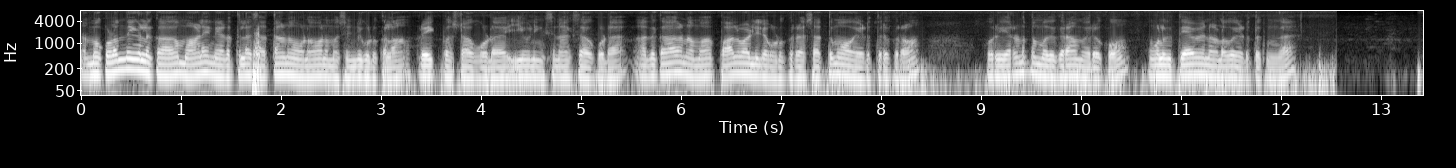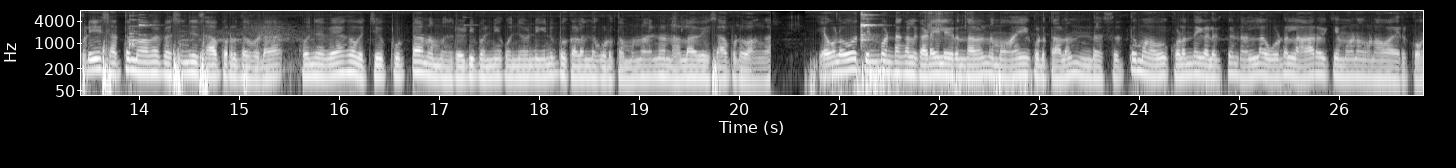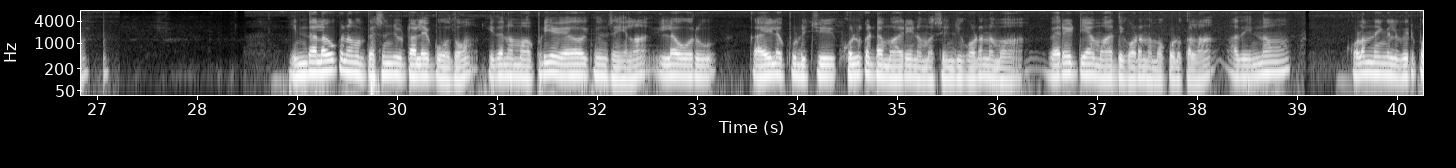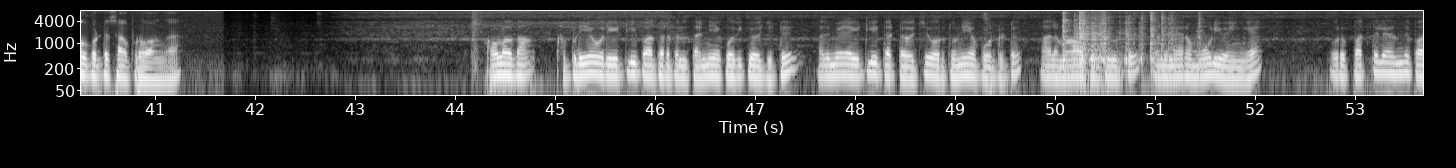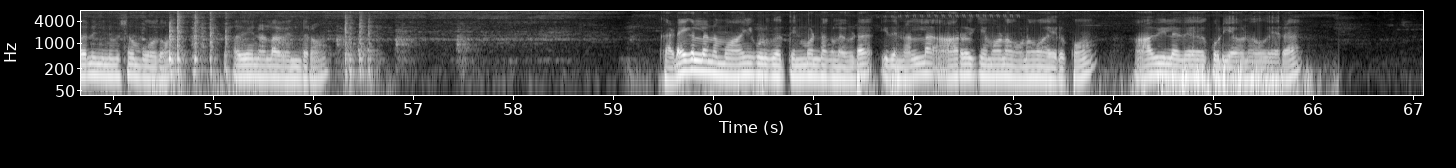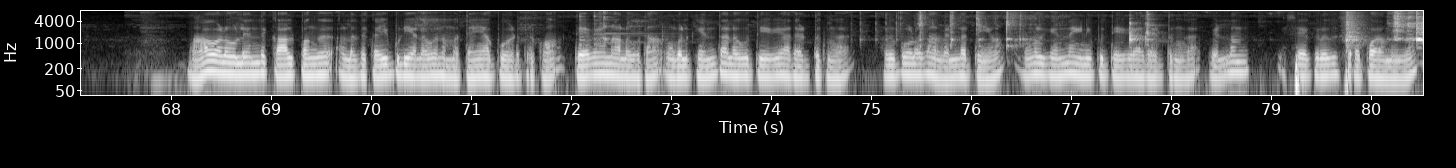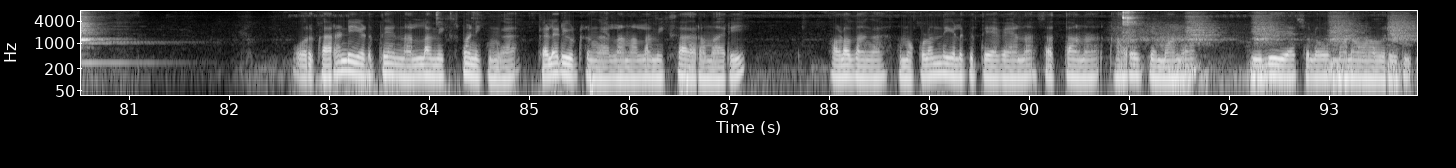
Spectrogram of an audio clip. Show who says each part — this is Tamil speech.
Speaker 1: நம்ம குழந்தைங்களுக்காக மாலை நேரத்தில் சத்தான உணவை நம்ம செஞ்சு கொடுக்கலாம். பிரேக்ஃபாஸ்ட்டாக கூட ஈவினிங் ஸ்நாக்ஸாக கூட. அதுக்காக நம்ம பால்வாடியில் கொடுக்குற சத்து மாவை எடுத்துருக்குறோம். ஒரு இரநூத்தம்பது கிராம் இருக்கும். உங்களுக்கு தேவையான அளவு எடுத்துக்கோங்க. அப்படியே சத்து மாவை பிசைஞ்சு சாப்பிட்றத விட கொஞ்சம் வேக வச்சு புட்டாக நம்ம ரெடி பண்ணி கொஞ்சோண்டு இனிப்பு கலந்து கொடுத்தோம்னா இன்னும் நல்லாவே சாப்பிடுவாங்க. எவ்வளவோ தின்பண்டங்கள் கடையில் இருந்தாலும் நம்ம வாங்கி கொடுத்தாலும் இந்த சத்து மாவு குழந்தைகளுக்கு நல்ல உடல் ஆரோக்கியமான உணவாக இருக்கும். இந்த அளவுக்கு நம்ம பிசைஞ்சு விட்டாலே போதும். இதை நம்ம அப்படியே வேக வைக்கவும் செய்யலாம். இல்லை ஒரு கையில் பிடிச்சி கொழுக்கட்டை மாதிரி நம்ம செஞ்சு கூட நம்ம வெரைட்டியாக மாற்றி கூட நம்ம கொடுக்கலாம். அது இன்னமும் குழந்தைங்கள் விருப்பப்பட்டு சாப்பிடுவாங்க. அவ்வளோதான் அப்படியே ஒரு இட்லி பாத்திரத்தில் தண்ணியை கொதிக்க வச்சுட்டு அதுமாரி இட்லி தட்டை வச்சு ஒரு துணியை போட்டுட்டு அதில் மாவை கொட்டி விட்டு கொஞ்சம் நேரம் மூடி வைங்க. ஒரு பத்துலேருந்து பதினஞ்சு நிமிஷம் போதும். அதுவே நல்லா வெந்துடும் கடைகளில் நம்ம வாங்கி கொடுக்குற தின்பண்டங்களை விட இது நல்ல ஆரோக்கியமான உணவாக இருக்கும். ஆவியில் வேகக்கூடிய உணவு வேறு. மாவு அளவுலேருந்து கால் பங்கு அல்லது கைப்பிடி அளவு நம்ம தேங்காய்ப்பூ எடுத்துருக்கோம். தேவையான அளவு தான். உங்களுக்கு எந்த அளவு தேவையோ அதை எடுத்துக்கோங்க. அதுபோல் தான் வெள்ளத்தையும் உங்களுக்கு என்ன இனிப்பு தேவையோ அதை எடுத்துக்கோங்க. வெள்ளம் சேர்க்குறது சிறப்பாக அமையும். ஒரு கரண்டி எடுத்து நல்லா மிக்ஸ் பண்ணிக்கோங்க. கிளறி விட்ருங்க எல்லாம் நல்லா மிக்ஸ் ஆகிற மாதிரி. அவ்வளோதாங்க நம்ம குழந்தைகளுக்கு தேவையான சத்தான ஆரோக்கியமான எளிய சுலபமான உணவு ரெடி.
